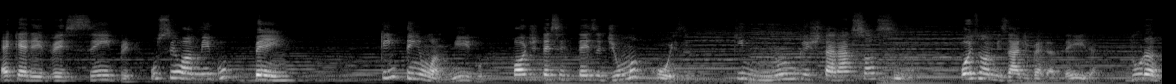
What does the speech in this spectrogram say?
É querer ver sempre o seu amigo bem. Quem tem um amigo pode ter certeza de uma coisa, que nunca estará sozinho, pois uma amizade verdadeira dura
